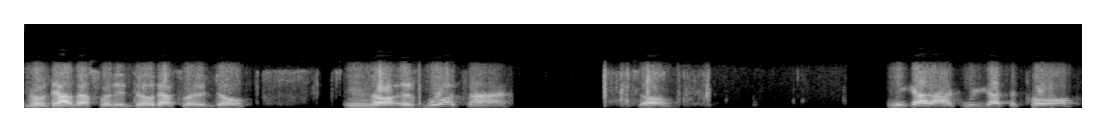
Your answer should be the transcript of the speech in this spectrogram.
No doubt. That's what it do. That's what it do. You know, it's wartime. So we got our we got the call.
